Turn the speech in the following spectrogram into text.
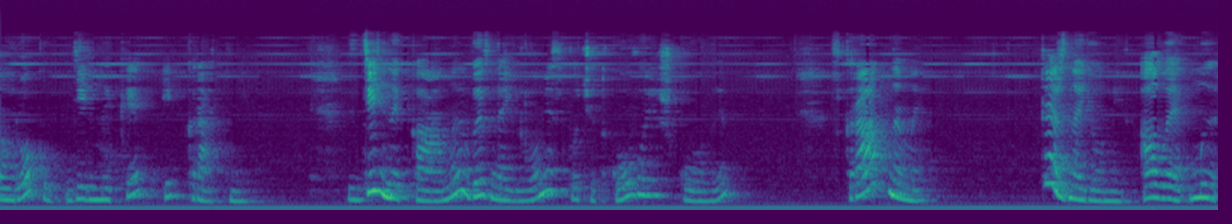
уроку дільники і кратні. З дільниками ви знайомі з початкової школи. З кратними теж знайомі, але ми,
